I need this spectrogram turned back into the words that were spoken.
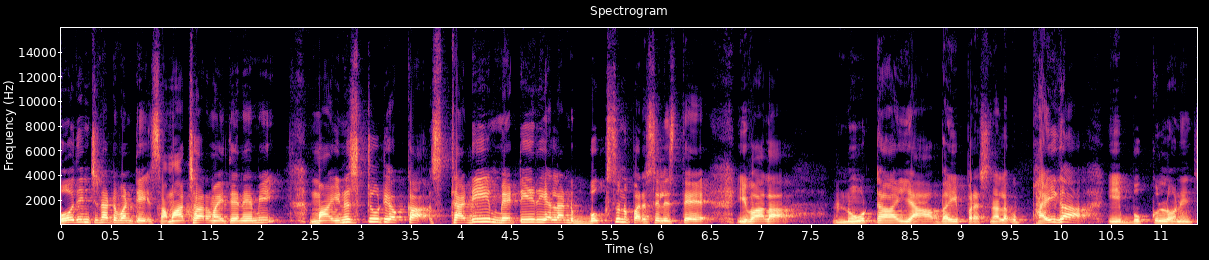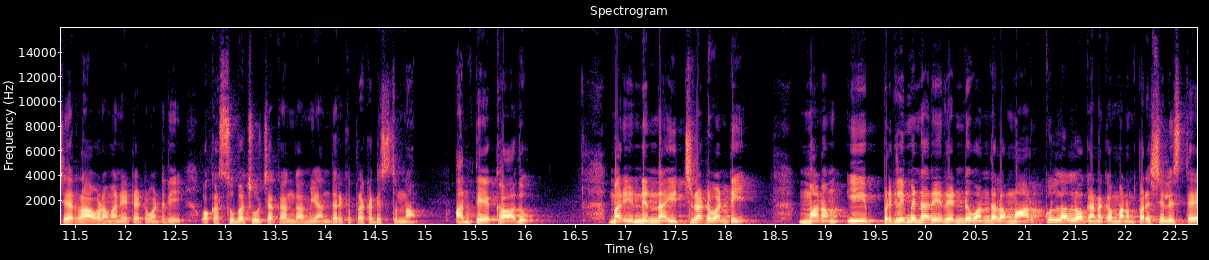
బోధించినటువంటి సమాచారం అయితేనేమి? మా ఇన్స్టిట్యూట్ యొక్క స్టడీ మెటీరియల్ అండ్ బుక్స్ను పరిశీలిస్తే ఇవాళ నూట యాభై ప్రశ్నలకు పైగా ఈ బుక్కుల్లో నుంచే రావడం అనేటటువంటిది ఒక శుభసూచకంగా మీ అందరికీ ప్రకటిస్తున్నాం. అంతేకాదు మరి నిన్న ఇచ్చినటువంటి మనం ఈ ప్రిలిమినరీ రెండు వందల మార్కులలో కనుక మనం పరిశీలిస్తే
